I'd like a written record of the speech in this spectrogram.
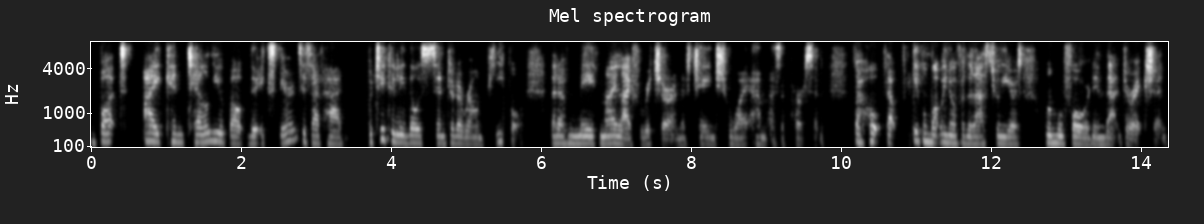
but I can tell you about the experiences I've had particularly those centered around people that have made my life richer and have changed who I am as a person. So I hope that given what we know for the last two years, we'll move forward in that direction.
